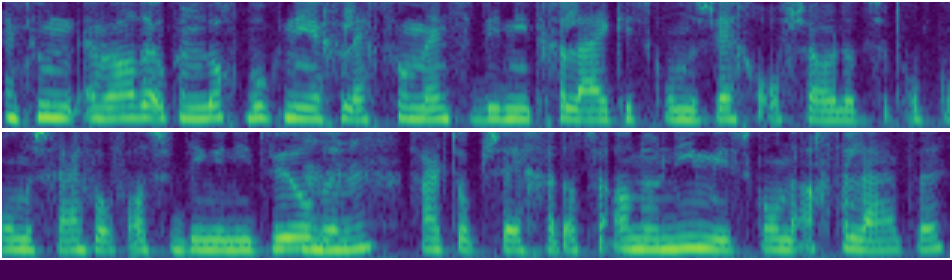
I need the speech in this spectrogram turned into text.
En, toen, en we hadden ook een logboek neergelegd voor mensen die niet gelijk iets konden zeggen of zo. Dat ze het op konden schrijven of als ze dingen niet wilden Mhm. hardop zeggen. Dat ze anoniem iets konden achterlaten.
